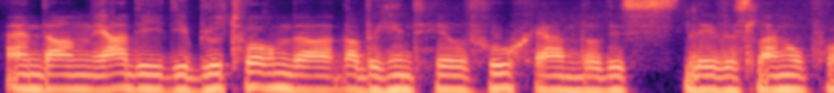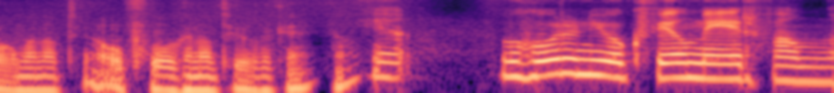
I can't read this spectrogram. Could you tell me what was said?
en dan ja, die, die bloedworm, dat, dat begint heel vroeg. Ja, dat is levenslang opvolgen natuurlijk. Hè. Ja. ja. We horen nu ook veel meer van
